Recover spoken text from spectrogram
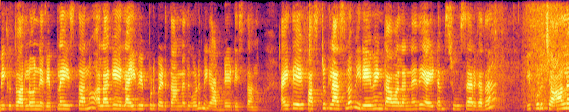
మీకు త్వరలోనే రిప్లై ఇస్తాను. అలాగే లైవ్ ఎప్పుడు పెడతా అన్నది కూడా మీకు అప్డేట్ ఇస్తాను. అయితే ఫస్ట్ క్లాస్లో మీరు ఏమేం కావాలన్నది ఐటమ్స్ చూశారు కదా? ఇప్పుడు చాలా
